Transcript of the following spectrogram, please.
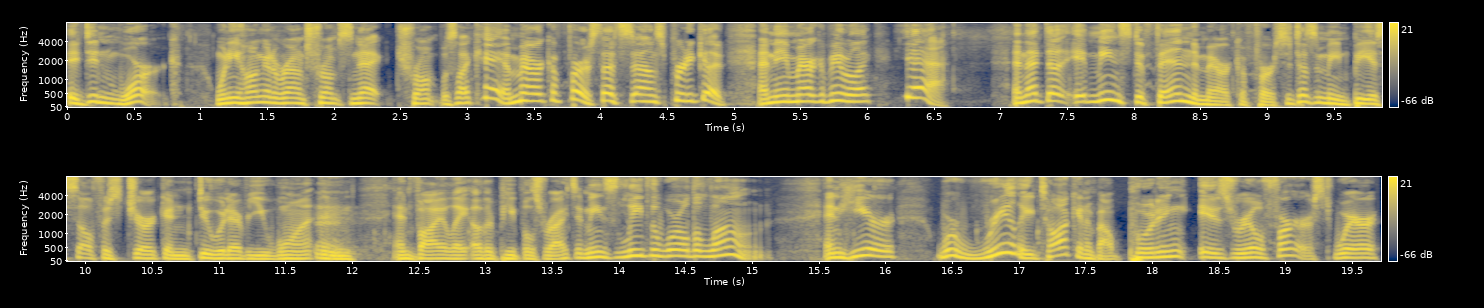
it didn't work. When he hung it around Trump's neck, Trump was like, hey, America first. That sounds pretty good. And the American people were like, yeah. And that does, it means defend America first. It doesn't mean be a selfish jerk and do whatever you want mm. and, and violate other people's rights. It means leave the world alone. And here we're really talking about putting Israel first, where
